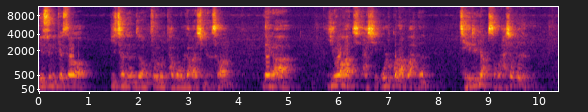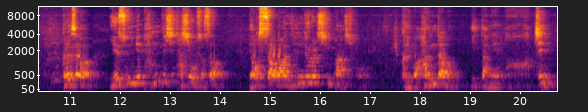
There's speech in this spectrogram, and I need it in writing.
예수님께서 2000년 전 구름을 타고 올라가시면서 내가 이와 같이 다시 올 거라고 하는 재림 약속을 하셨거든요. 그래서 예수님이 반드시 다시 오셔서 역사와 인류를 심판하시고 그리고 아름다운 이 땅에 멋진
